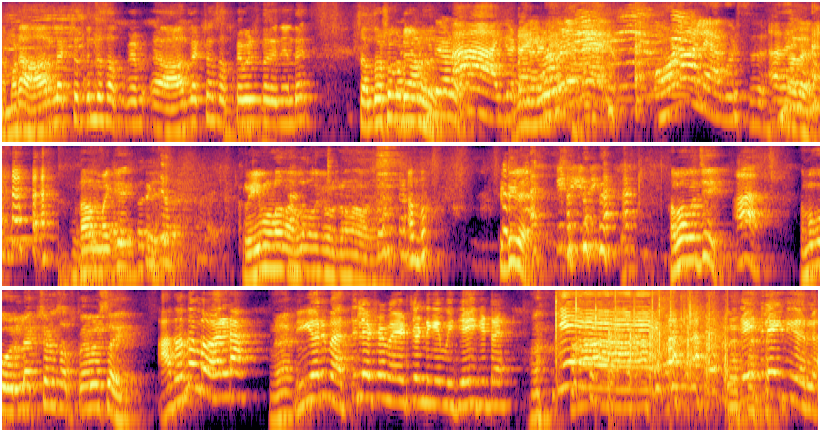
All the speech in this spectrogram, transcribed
നമ്മുടെ ആറ് ലക്ഷത്തിന്റെ സബ്സ്ക്രൈബ് ആറ് ലക്ഷം സബ്സ്ക്രൈബേഴ്സ് തികഞ്ഞതിന്റെ സന്തോഷം കൂടിയാണ് അമ്മയ്ക്ക് ആ ആ ക്രീമുള്ള നല്ല നോക്കി കൊടുക്കണം. കിട്ടിയില്ലേ? അപ്പൊ അമ്മച്ചി ആ. നമുക്ക് ഒരു ലക്ഷം സബ്സ്ക്രൈബേഴ്സ് ആയി. അതൊന്നും പോരടാ. നീ ഒരു പത്ത് ലക്ഷം മേടിച്ചിട്ടുണ്ടെങ്കിൽ വിജയിക്കട്ടെ. വിജയത്തിലേക്ക് കയറുക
